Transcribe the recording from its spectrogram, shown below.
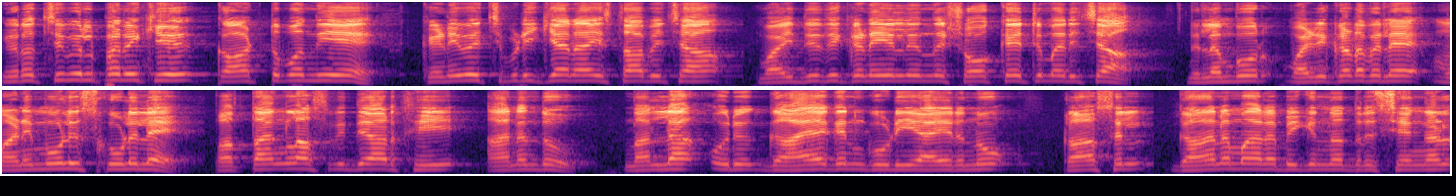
ഇറച്ചി വിൽപ്പനയ്ക്ക് കാട്ടുപന്നിയെ കെണിവെച്ച് പിടിക്കാനായി സ്ഥാപിച്ച വൈദ്യുതി കെണിയിൽ നിന്ന് ഷോക്കേറ്റ് മരിച്ച നിലമ്പൂർ വഴിക്കടവിലെ മണിമൂളി സ്കൂളിലെ പത്താം ക്ലാസ് വിദ്യാർത്ഥി അനന്തു നല്ല ഒരു ഗായകൻ കൂടിയായിരുന്നു. ക്ലാസ്സിൽ ഗാനമാലപിക്കുന്ന ദൃശ്യങ്ങൾ.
